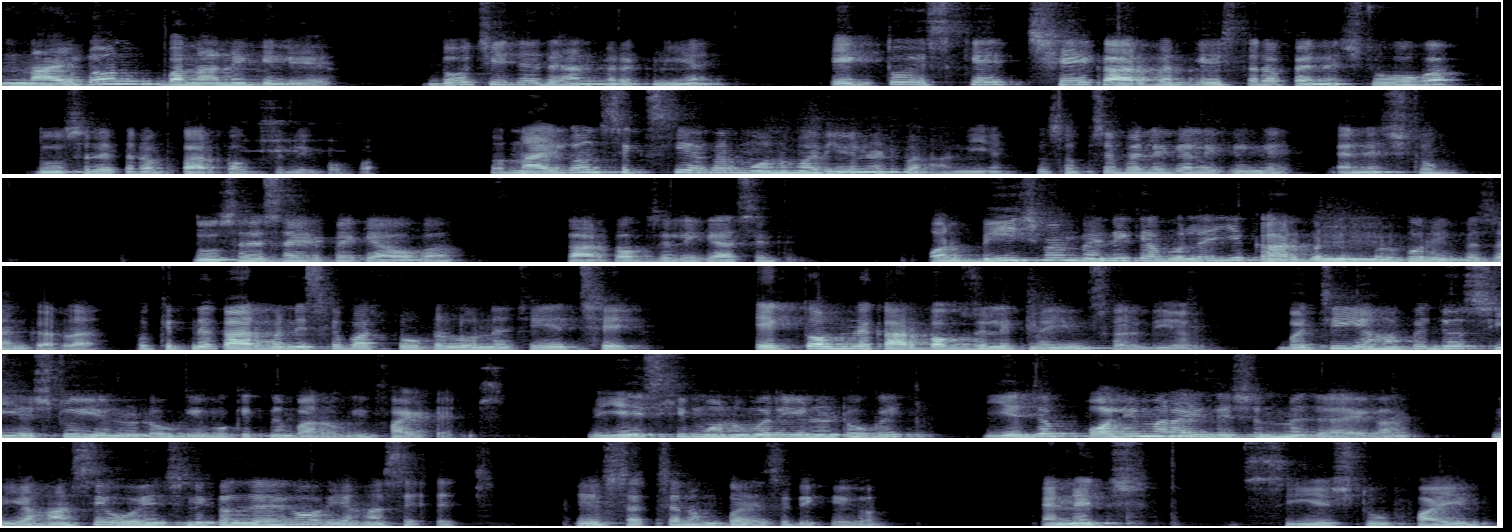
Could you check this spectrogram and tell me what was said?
नाइलॉन बनाने के लिए दो चीज़ें ध्यान में रखनी है। एक तो इसके छः कार्बन के इस तरफ़ NH2 होगा, दूसरे तरफ़ कार्बोक्सिलिक होगा। तो नाइलॉन सिक्स की अगर मोनोमर यूनिट बनानी है तो सबसे पहले क्या लिखेंगे? एन एच टू दूसरे साइड पे क्या होगा? Carboxylic acid. और बीच में मैंने क्या बोला, ये कार्बन नंबर को रिप्रेजेंट कर रहा है। तो कितने कार्बन इसके पास टोटल होना चाहिए? छः एक तो हमने कार्बोक्सिलिक में यूज़ कर दिया। बची यहाँ पे जो सी एच टू यूनिट होगी, वो कितने बार होगी? फाइव टाइम्स तो ये इसकी मोनोमर यूनिट हो गई। ये जब पॉलीमराइजेशन में जाएगा तो यहाँ से ओ OH निकल जाएगा और यहाँ से एच ये स्ट्रक्चर हमको ऐसे दिखेगा। N H C H two five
